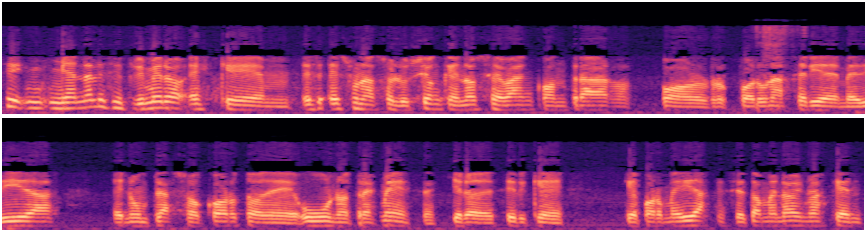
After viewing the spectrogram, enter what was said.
Sí, mi análisis primero es que mm, es, es una solución que no se va a encontrar por, por una serie de medidas en un plazo corto de uno o tres meses. Quiero decir que, que por medidas que se tomen hoy no es que en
